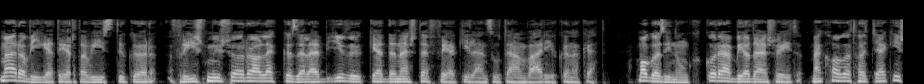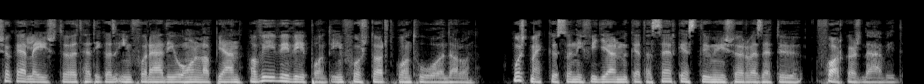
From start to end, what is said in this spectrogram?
Már a véget ért a víztükör. Friss műsorral legközelebb jövő kedden este fél kilenc után várjuk Önöket. Magazinunk korábbi adásait meghallgathatják és akár le is tölthetik az Inforádió honlapján a www.infostart.hu oldalon. Most megköszöni figyelmüket a szerkesztő műsorvezető Farkas Dávid.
